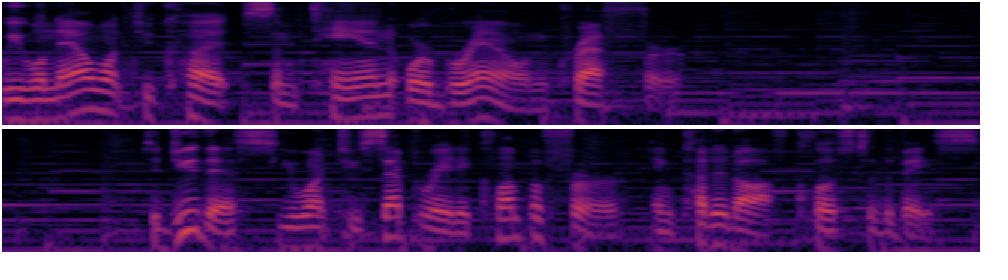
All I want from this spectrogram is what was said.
We will now want to cut some tan or brown craft fur. To do this, you want to separate a clump of fur and cut it off close to the base.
